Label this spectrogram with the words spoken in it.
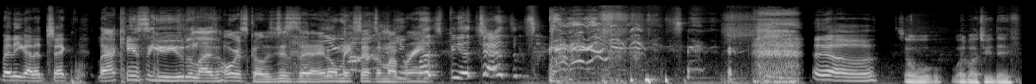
Benny got to check. Like I can't see you utilizing horoscopes. It's just uh, it don't make sense in my you brain. must be a chance. yo, So what about you, Dave?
